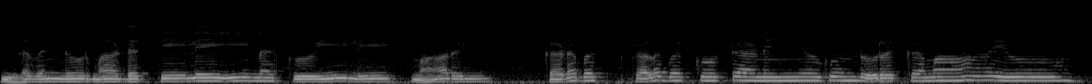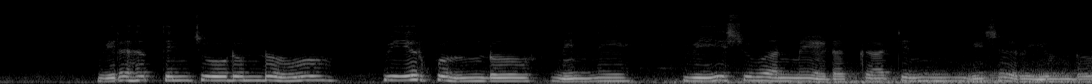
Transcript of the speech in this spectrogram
ഇളവന്നൂർ മഠത്തിലെ ഇണക്കുയിലെ മാറിൽ കടബ കളബക്കൂട്ടണിഞ്ഞുകൊണ്ടുറക്കമായോ വിരഹത്തിൻ ചൂടുണ്ടോ? വിയർപ്പുണ്ടോ? നിന്നെ വീശുവാൻ മേടക്കാറ്റിൻ വിശറിയുണ്ടോ?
